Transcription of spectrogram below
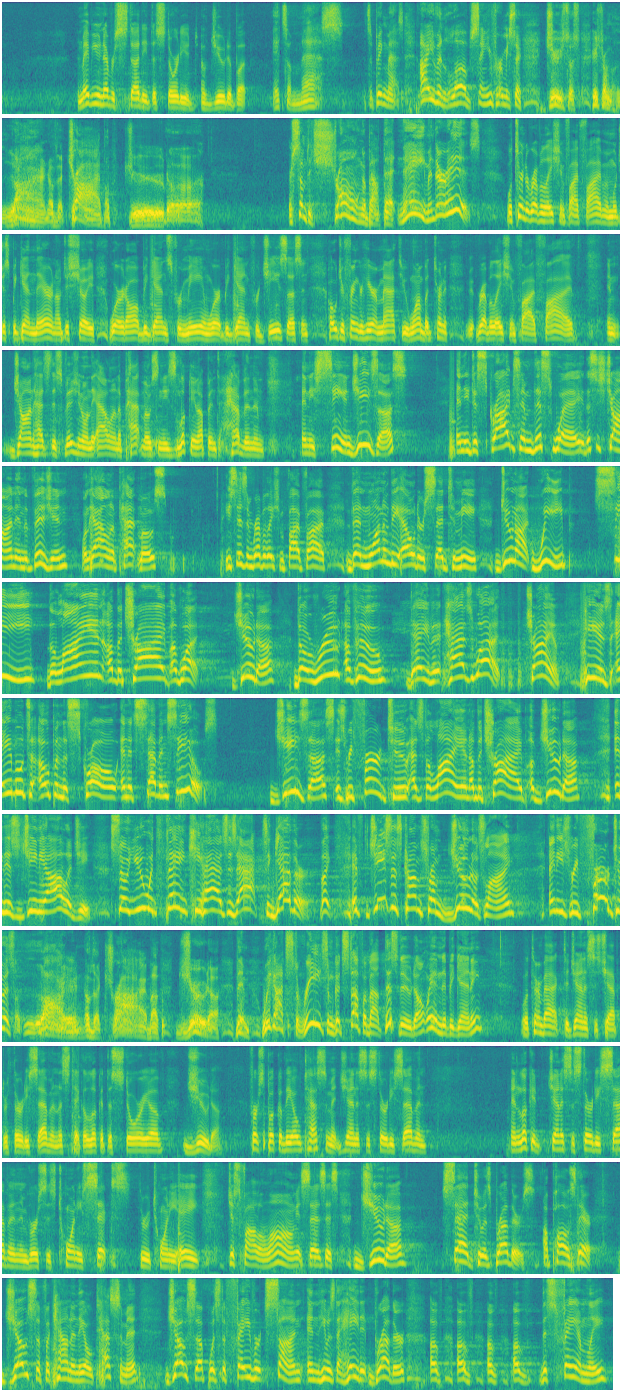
And maybe you never studied the story of Judah, but it's a mess. It's a big mess. I even love saying, you've heard me say, Jesus he's from the line of the tribe of Judah. There's something strong about that name, and there is. We'll turn to Revelation 5 5 and we'll just begin there, and I'll just show you where it all begins for me and where it began for Jesus. And hold your finger here in Matthew 1, but turn to Revelation 5 5. And John has this vision on the island of Patmos, and he's looking up into heaven and, and he's seeing Jesus and he describes him this way. This is John in the vision on the island of Patmos. He says in Revelation 5 5, Then one of the elders said to me, Do not weep. See the lion of the tribe of what? Judah, the root of who? David, has what? Triumph. He is able to open the scroll and its seven seals. Jesus is referred to as the lion of the tribe of Judah in his genealogy. So you would think he has his act together. Like if Jesus comes from Judah's line, and he's referred to as lion of the tribe of Judah, then we got to read some good stuff about this dude, don't we, in the beginning? We'll turn back to Genesis chapter 37. Let's take a look at the story of Judah. First book of the Old Testament, Genesis 37 and look at Genesis 37 and verses 26 through 28. Just follow along. It says this Judah said to his brothers, I'll pause there. Joseph account in the Old Testament, Joseph was the favorite son and he was the hated brother of, of, of, of this family.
